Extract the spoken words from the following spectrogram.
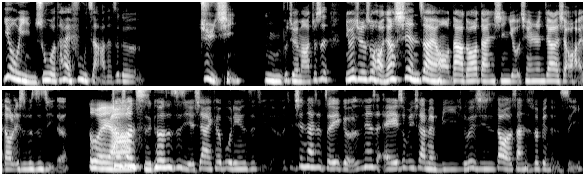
又引出了太复杂的这个剧情，你不觉得吗？就是你会觉得说，好像现在哦，大家都要担心有钱人家的小孩到底是不是自己的。对呀、啊，就算此刻是自己的，下一刻不一定是自己的。而且现在是这一个，现在是 A，说不定下面 B，所以其实到了三十岁变成 C，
